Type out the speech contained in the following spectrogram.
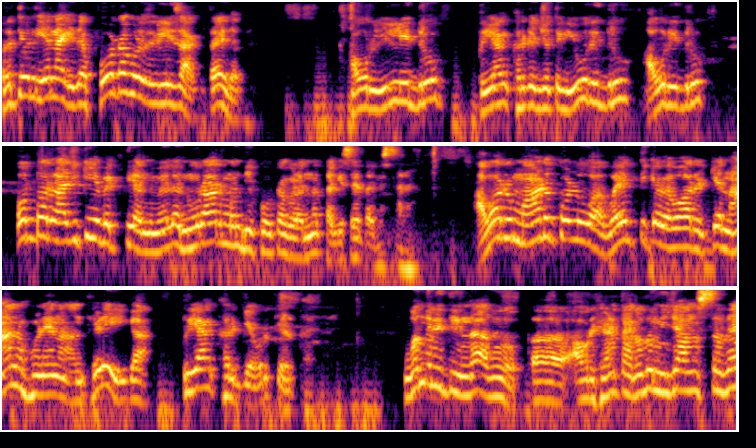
ಪ್ರತಿಯೊಂದು ಏನಾಗಿದೆ, ಫೋಟೋಗಳು ರಿಲೀಸ್ ಆಗ್ತಾ ಇದಾವೆ ಅವರು ಇಲ್ಲಿದ್ರು, ಪ್ರಿಯಾಂಕ್ ಖರ್ಗೆ ಜೊತೆಗೆ ಇವರಿದ್ರು, ಅವರಿದ್ರು, ಒಬ್ಬ ರಾಜಕೀಯ ವ್ಯಕ್ತಿ ಅಂದಮೇಲೆ ನೂರಾರು ಮಂದಿ ಫೋಟೋಗಳನ್ನ ತೆಗೆಸೇ ತೆಗೆಸ್ತಾರೆ. ಅವರು ಮಾಡಿಕೊಳ್ಳುವ ವೈಯಕ್ತಿಕ ವ್ಯವಹಾರಕ್ಕೆ ನಾನು ಹೊಣೆನ ಅಂತ ಹೇಳಿ ಈಗ ಪ್ರಿಯಾಂಕ್ ಖರ್ಗೆ ಅವರು ಕೇಳ್ತಾ ಇದ್ದಾರೆ. ಒಂದು ರೀತಿಯಿಂದ ಅದು ಅವ್ರು ಹೇಳ್ತಾ ಇರೋದು ನಿಜ ಅನಿಸ್ತದೆ.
